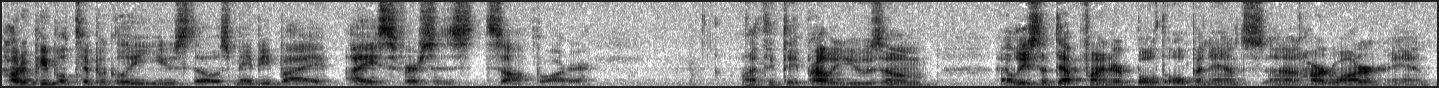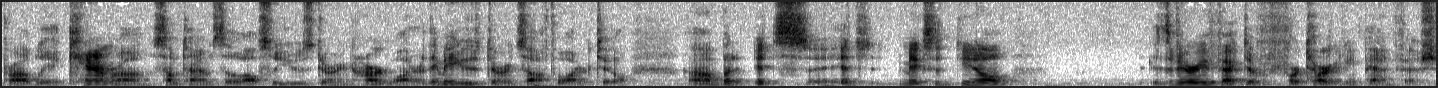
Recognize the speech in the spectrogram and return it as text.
how do people typically use those, maybe by ice versus soft water? I think they probably use them, at least a depth finder, both open and uh, hard water, and probably a camera. Sometimes they'll also use during hard water. They may use during soft water too, uh, but it's it makes it you know it's very effective for targeting panfish.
